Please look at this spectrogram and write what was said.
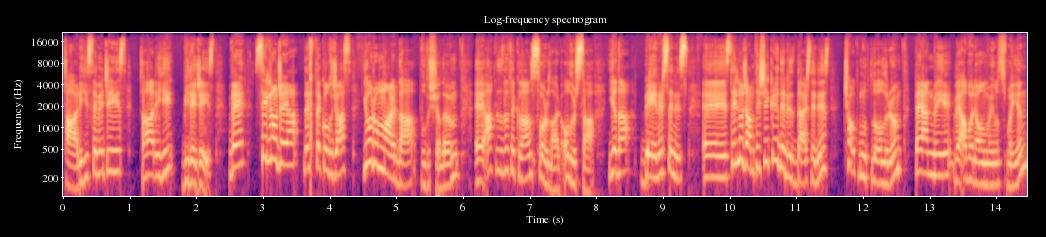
Tarihi seveceğiz, tarihi bileceğiz. Ve Selin Hoca'ya destek olacağız. Yorumlarda buluşalım. E, aklınıza takılan sorular olursa ya da beğenirseniz e, Selin Hocam teşekkür ederiz derseniz çok mutlu olurum. Beğenmeyi ve abone olmayı unutmayın.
